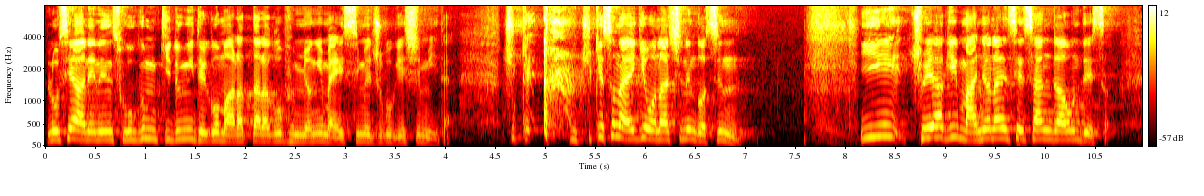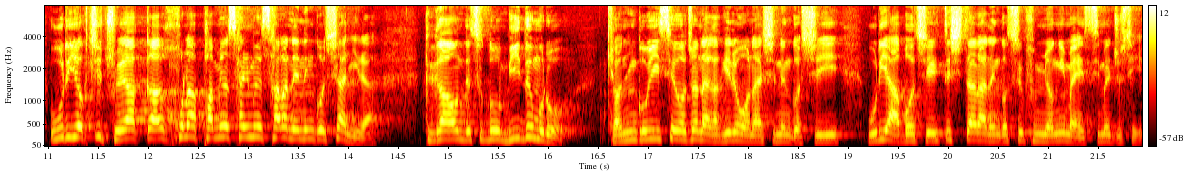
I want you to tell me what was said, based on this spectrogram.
롯의 아내는 소금 기둥이 되고 말았다라고 분명히 말씀해 주고 계십니다. 주께, 주께서 나에게 원하시는 것은 이 죄악이 만연한 세상 가운데서 우리 역시 죄악과 혼합하며 삶을 살아내는 것이 아니라 그 가운데서도 믿음으로 견고히 세워져 나가기를 원하시는 것이 우리 아버지의 뜻이다라는 것을 분명히 말씀해 주세요.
